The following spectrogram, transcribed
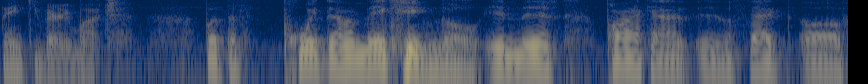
Thank you very much. But the point that I'm making though in this podcast is the fact of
